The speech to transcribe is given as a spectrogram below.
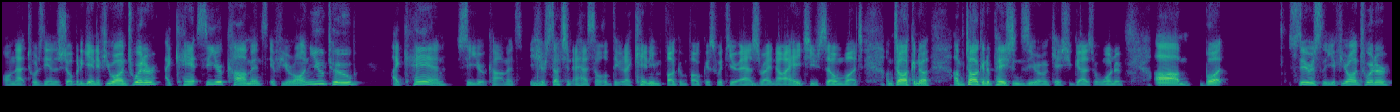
on that towards the end of the show. But again, if you're on Twitter, I can't see your comments. If you're on YouTube, I can see your comments. You're such an asshole, dude. I can't even fucking focus with your ass right now. I hate you so much. I'm talking to I'm talking to patient zero in case you guys are wondering. Um, but seriously, if you're on Twitter,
